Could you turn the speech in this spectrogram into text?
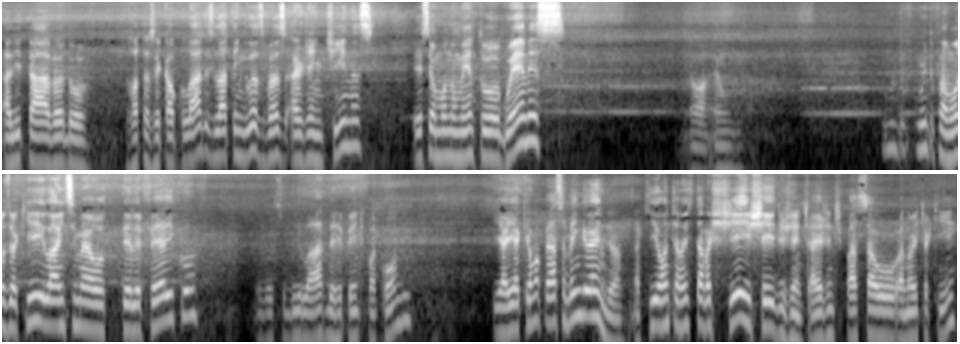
ali tá a van do Rotas Recalculadas lá tem duas vans argentinas. Esse é o monumento Güemes. Ó, é um muito, muito famoso aqui. Lá em cima é o teleférico. Eu vou subir lá de repente com a Kombi. E aí aqui é uma praça bem grande, ó. Aqui ontem à noite estava cheio, cheio de gente. Aí a gente passa o, a noite aqui,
